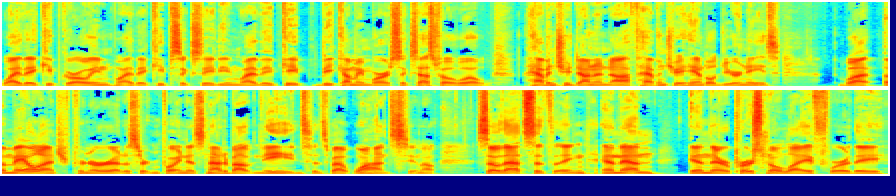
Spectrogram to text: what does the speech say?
why they keep growing, why they keep succeeding, why they keep becoming more successful. Well, haven't you done enough? Haven't you handled your needs? But a male entrepreneur at a certain point, it's not about needs, it's about wants, you know. So that's the thing. And then in their personal life where they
